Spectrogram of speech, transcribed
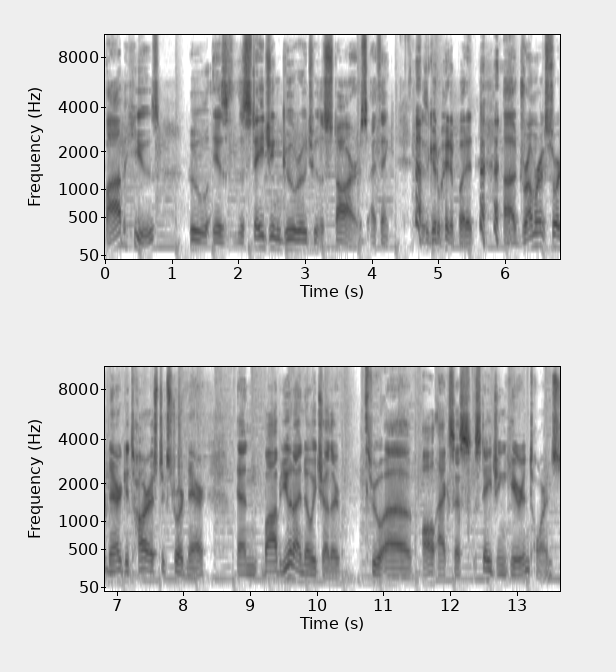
Bob Hughes, who is the staging guru to the stars, I think is a good way to put it, uh, drummer extraordinaire, guitarist extraordinaire, and Bob, you and I know each other through uh, All Access Staging here in Torrance.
